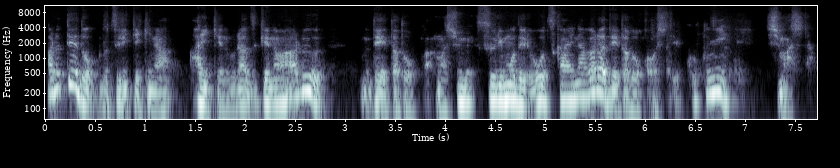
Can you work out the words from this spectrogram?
ある程度物理的な背景の裏付けのあるデータ同化、まあ、数理モデルを使いながらデータ同化をしていくことにしました。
